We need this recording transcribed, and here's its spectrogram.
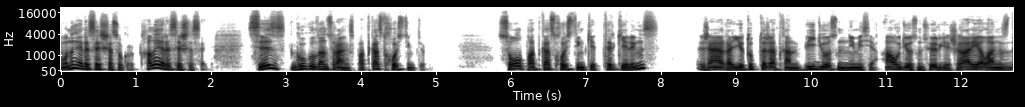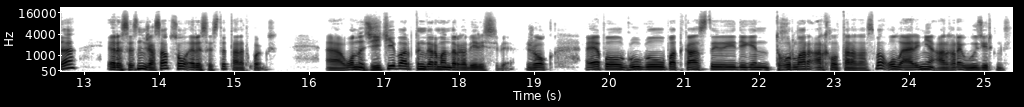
оның рсс жасау керек. Қалай рсс жасайды? Сіз гуглдан сұраңыз подкаст хостинг деп. Сол подкаст хостингке тіркеліңіз жаңағы ютубта жатқан видеосын немесе аудиосын сол жерге жариялаңыз да рссін жасап сол рссті таратып қойыңыз. Ә, оны жеке барып тыңдармандарға бересіз бе? Жоқ. Apple google подкасты деген тұғырлар арқылы таратасыз ба? Ол әрине ары қарай өз еркіңіз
